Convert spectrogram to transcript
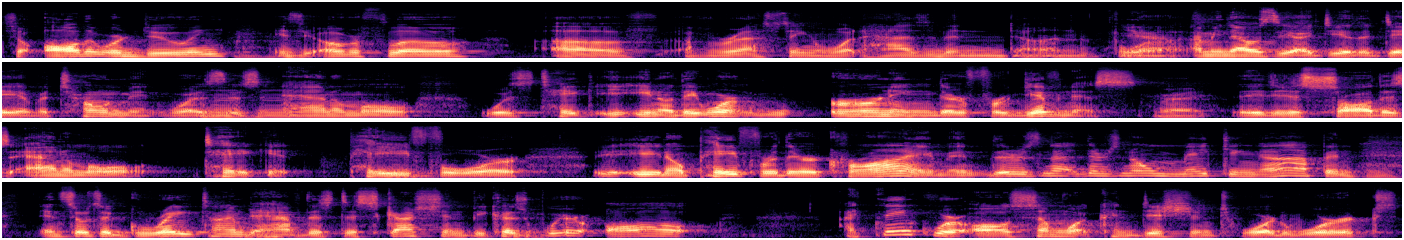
So, all that we're doing mm-hmm. is the overflow of, of resting and what has been done for yeah. us. I mean, that was the idea of the Day of Atonement was mm-hmm. this animal was take you know they weren't earning their forgiveness right they just saw this animal take it pay mm-hmm. for you know pay for their crime and there's no there's no making up and mm-hmm. and so it's a great time to have this discussion because we're all I think we're all somewhat conditioned toward works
